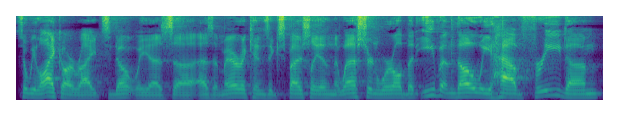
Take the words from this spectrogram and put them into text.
So we like our rights, don't we, as, uh, as Americans, especially in the Western world. But even though we have freedom,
